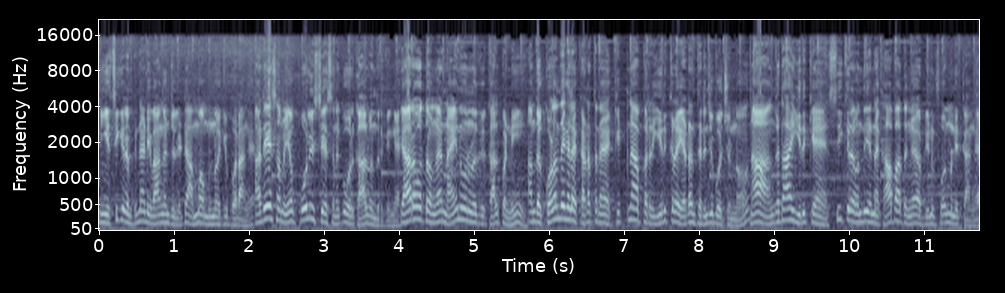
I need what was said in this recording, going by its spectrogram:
நீங்க சீக்கிரம் பின்னாடி வாங்கன்னு சொல்லிட்டு அம்மா முன்னோக்கி போறாங்க. அதே சமயம் போலீஸ் ஸ்டேஷனுக்கு ஒரு கால் வந்திருக்குங்க. யாரோ ஒருத்தவங்க நைன் ஒனுக்கு கால் பண்ணி அந்த குழந்தைகளை கடத்தின கிட்னாப்பர் இருக்கிற இடம் தெரிஞ்சு போச்சுன்னு நான் அங்கதான் இருக்கேன். சீக்கிரம் வந்து என்ன காப்பாத்துங்க அப்படின்னு போன் பண்ணிருக்காங்க.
